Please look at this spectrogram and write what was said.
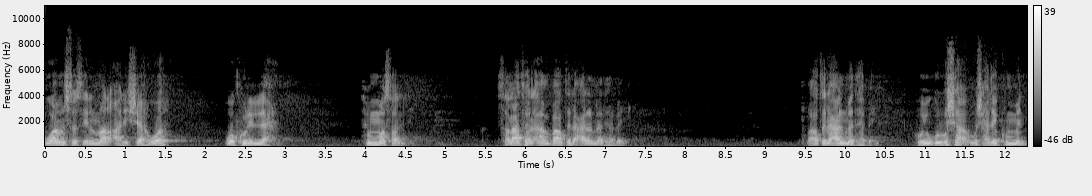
وامسس المرأة لشهوة وكل اللحم. ثم صلي. صلاته الآن باطلة على المذهبين. باطلة على المذهبين. هو يقول وش, وش عليكم من؟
